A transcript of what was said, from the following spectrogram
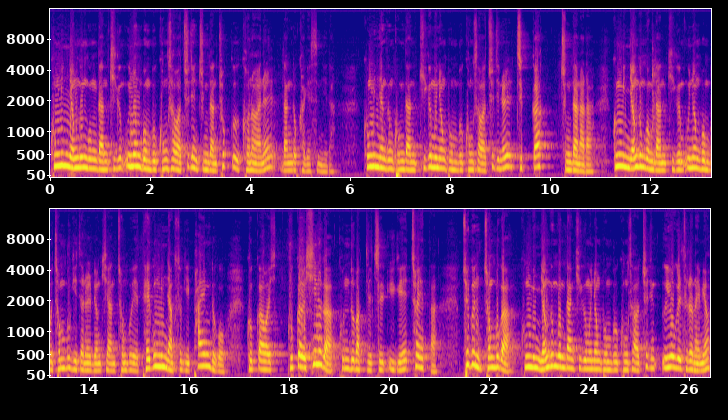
국민연금공단 기금운영본부 공사와 추진 중단 촉구 건의안을 낭독하겠습니다. 국민연금공단 기금운용본부 공사와 추진을 즉각 중단하라. 국민연금공단 기금운용본부 전부 기전을 명시한 정부의 대국민 약속이 파행되고 국가와 국가의 신의가 곤두박질칠 위기에 처했다. 최근 정부가 국민연금공단 기금운용본부 공사와 추진 의혹을 드러내며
